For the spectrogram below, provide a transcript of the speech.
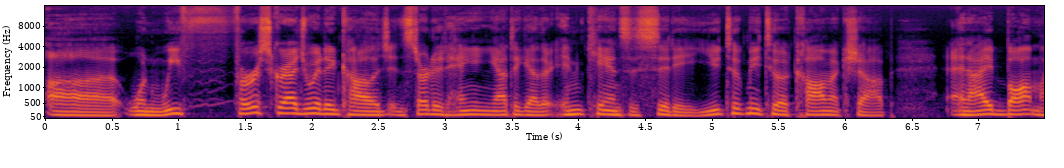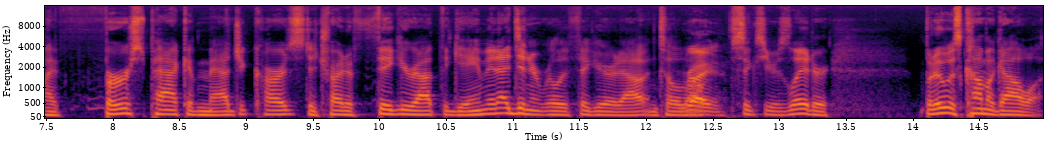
uh, when we first graduated college and started hanging out together in Kansas City, you took me to a comic shop and I bought my first pack of magic cards to try to figure out the game. And I didn't really figure it out until about Right. six years later, but it was Kamigawa.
